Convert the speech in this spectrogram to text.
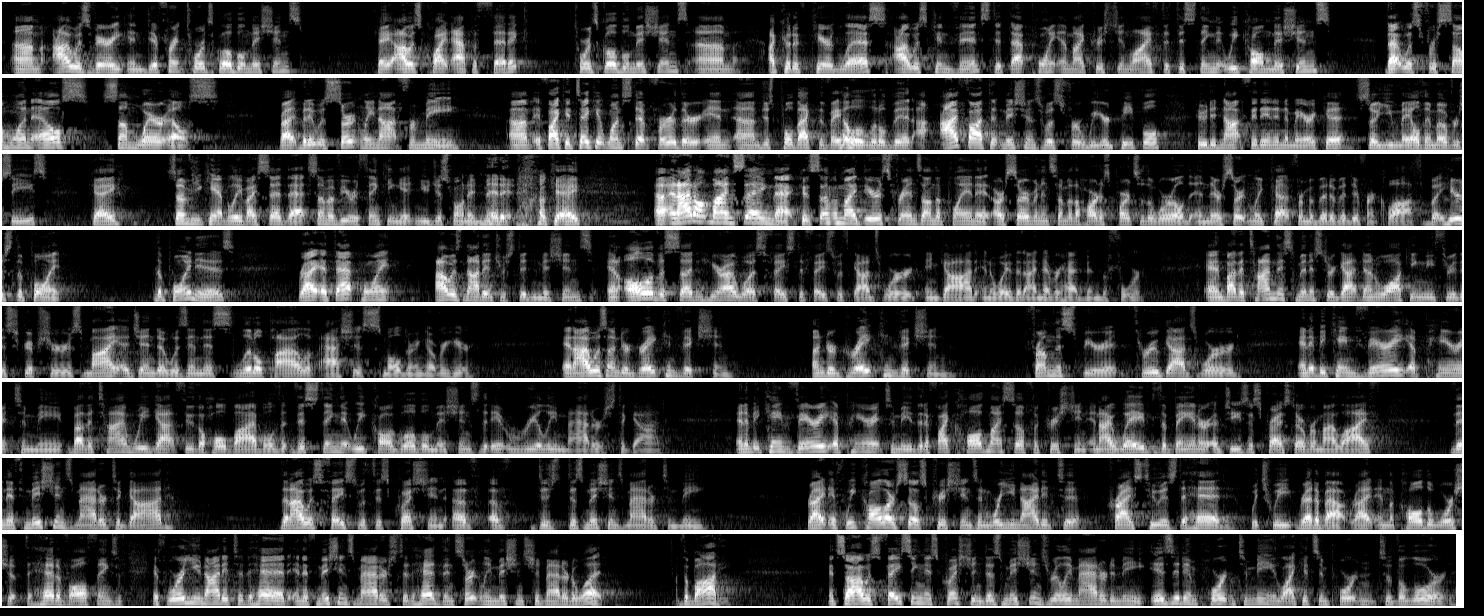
um, I was very indifferent towards global missions. Okay, I was quite apathetic towards global missions. Um, I could have cared less. I was convinced at that point in my Christian life that this thing that we call missions, that was for someone else, somewhere else, right? But it was certainly not for me. Um, if I could take it one step further and um, just pull back the veil a little bit, I, I thought that missions was for weird people who did not fit in in America, so you mail them overseas. Okay? Some of you can't believe I said that. Some of you are thinking it and you just won't admit it. Okay? Uh, and I don't mind saying that because some of my dearest friends on the planet are serving in some of the hardest parts of the world, and they're certainly cut from a bit of a different cloth. But here's the point the point is, right, at that point, I was not interested in missions, and all of a sudden, here I was face to face with God's Word and God in a way that I never had been before. And by the time this minister got done walking me through the scriptures, my agenda was in this little pile of ashes smoldering over here. And I was under great conviction, under great conviction from the Spirit through God's Word. And it became very apparent to me by the time we got through the whole Bible that this thing that we call global missions, that it really matters to God. And it became very apparent to me that if I called myself a Christian and I waved the banner of Jesus Christ over my life, then if missions matter to God, then I was faced with this question of, of does, does missions matter to me? Right? If we call ourselves Christians and we're united to Christ, who is the head, which we read about, right, in the call to worship, the head of all things. If, if we're united to the head, and if missions matters to the head, then certainly missions should matter to what? The body. And so I was facing this question Does missions really matter to me? Is it important to me like it's important to the Lord?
